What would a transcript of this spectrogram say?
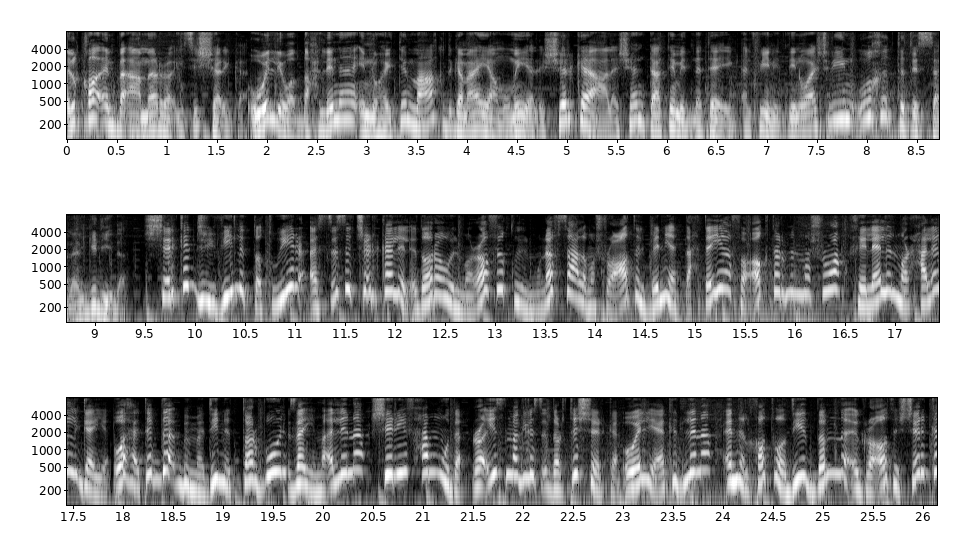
القائم بأعمال رئيس الشركة. واللي وضح لنا إنه هيتم عقد جمعية عمومية للشركة علشان تعتمد نتائج 2022 وخطة السنة الجديدة. شركة جي في للتطوير أسست شركة للإدارة والمرافق للمنافسة على مشروعات البنية التحتية في أكتر من مشروع خلال المرحلة اللي جاية وهتبدأ بمدينة طربول زي ما قال لنا شريف حمودة رئيس مجلس إدارة الشركة واللي أكد لنا إن الخطوة دي ضمن إجراءات الشركة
